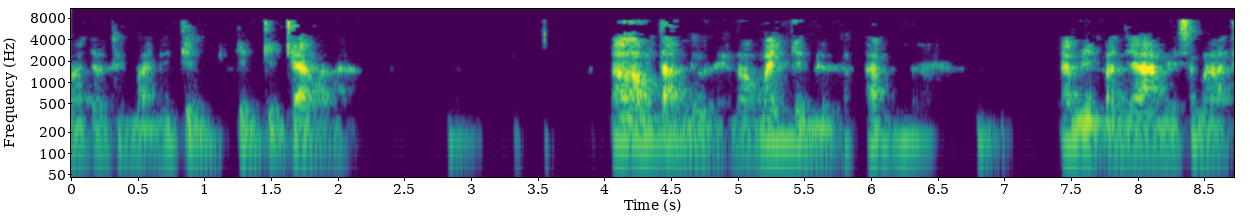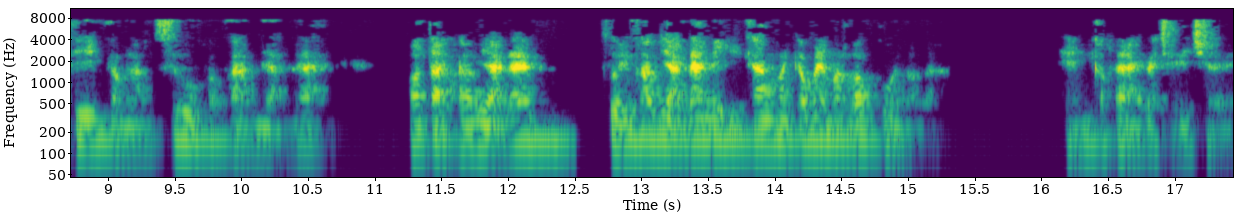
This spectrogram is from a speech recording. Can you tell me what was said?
มาจนถึงวันนี้กินกินกี่แก้วแล้วแล้วลองตัดดูเลยลองไม่กินเลยสักพัก ถ้ามีปัญญา มีสมาธิกำลังสู้กับความอยากได้ พอตัดความอยากได้ส่วนความอยากได้มีกี่ครั้ง มันก็ไม่มารบกวนเราละเห็นกาแฟก็เฉยเฉย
